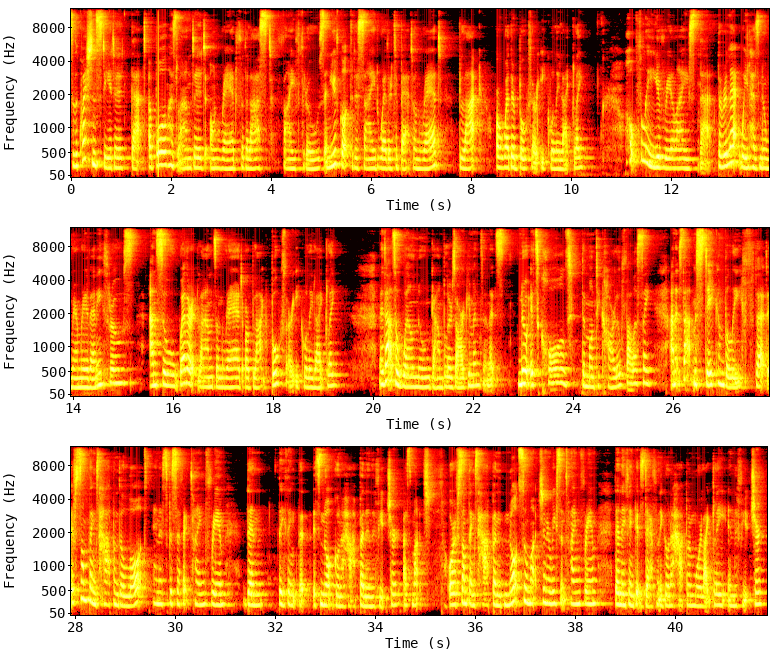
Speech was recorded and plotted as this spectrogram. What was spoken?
So the question stated that a ball has landed on red for the last five throws, and you've got to decide whether to bet on red, black, or whether both are equally likely. Hopefully, you've realised that the roulette wheel has no memory of any throws, and so whether it lands on red or black, both are equally likely. Now, that's a well known gambler's argument, and it's, no, it's called the Monte Carlo fallacy. And it's that mistaken belief that if something's happened a lot in a specific time frame, then they think that it's not going to happen in the future as much. Or if something's happened not so much in a recent time frame, then they think it's definitely going to happen more likely in the future.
